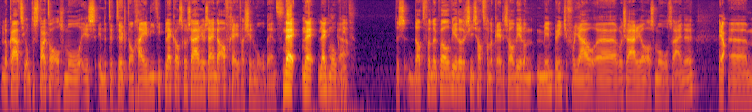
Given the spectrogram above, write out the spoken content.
locatie om te starten als mol is in de tuk-tuk... dan ga je niet die plek als Rosario zijn daar afgeven als je de mol bent. Nee, nee, lijkt me ook Ja. niet. Dus dat vond ik wel weer dat ik zoiets had van... oké, dat is wel weer een minpuntje voor jou, eh, Rosario, als mol zijnde. Ja. Ehm,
